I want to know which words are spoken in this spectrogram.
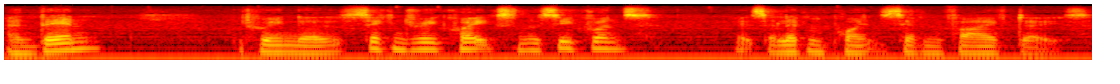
And then between the secondary quakes in the sequence, it's 11.75 days.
